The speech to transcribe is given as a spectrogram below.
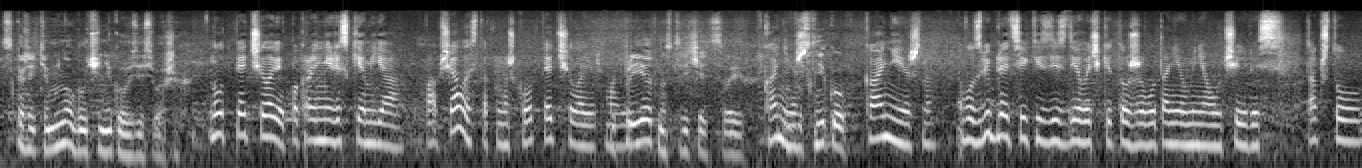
Скажите, много учеников здесь ваших? Ну, вот пять человек, по крайней мере, с кем я пообщалась так немножко, вот пять человек моих. Приятно встречать своих Конечно. выпускников. Конечно. Вот с библиотеки здесь девочки тоже, вот они у меня учились. Так что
